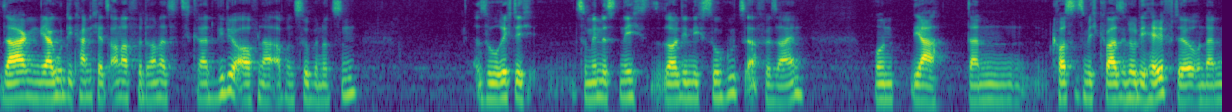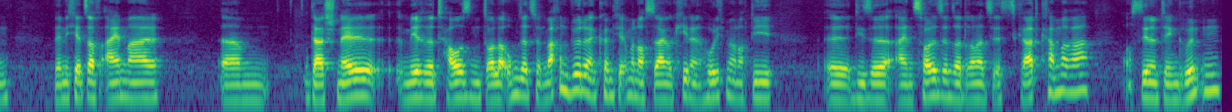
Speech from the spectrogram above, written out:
sagen, ja gut, die kann ich jetzt auch noch für 360 Grad Videoaufnahme ab und zu benutzen. So richtig, zumindest nicht, soll die nicht so gut dafür sein. Und ja, dann kostet es mich quasi nur die Hälfte. Und dann, wenn ich jetzt auf einmal ähm, da schnell mehrere tausend Dollar Umsatz mit machen würde, dann könnte ich ja immer noch sagen, okay, dann hole ich mir noch die, äh, diese 1 Zoll Sensor 360 Grad Kamera aus den und den Gründen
